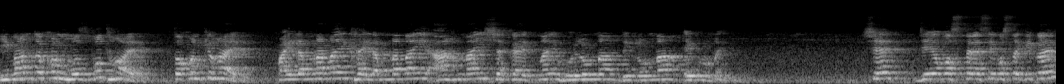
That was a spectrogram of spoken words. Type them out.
ইমান যখন মজবুত হয় তখন কি হয়? পাইলাম না নাই, খাইলাম না নাই, আহ নাই, শেখায়ত নাই, হইল না, দিল না, এগুলো নাই। সে যে অবস্থায় আছে অবস্থা কি কয়?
